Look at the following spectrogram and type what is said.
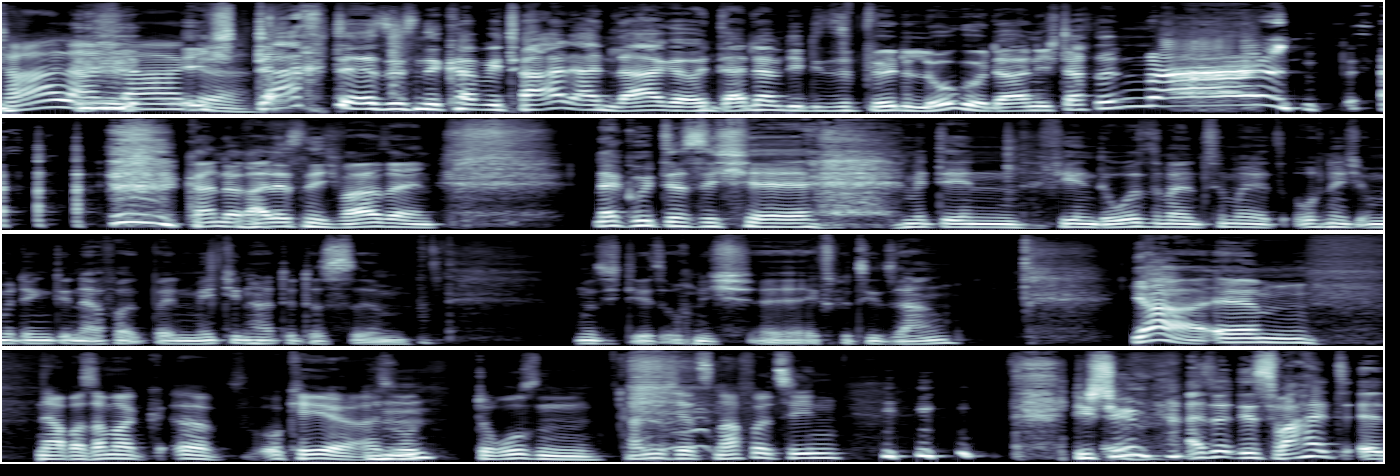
Kapitalanlage. Ich dachte, es ist eine Kapitalanlage und dann haben die dieses blöde Logo da und ich dachte, nein! Kann doch alles nicht wahr sein. Na gut, dass ich äh, mit den vielen Dosen in meinem Zimmer jetzt auch nicht unbedingt den Erfolg bei den Mädchen hatte, das ähm, muss ich dir jetzt auch nicht äh, explizit sagen. Ja, ähm, Na, aber sag mal, äh, okay, also Mhm. Dosen kann ich jetzt nachvollziehen. Die schön, also das war halt äh,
